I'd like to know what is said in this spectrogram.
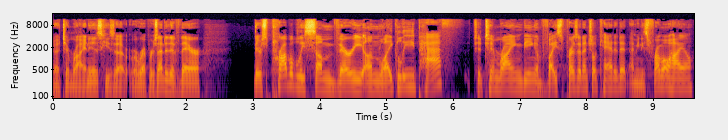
uh, Tim Ryan is. He's a, a representative there. There's probably some very unlikely path to Tim Ryan being a vice presidential candidate. I mean, he's from Ohio.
